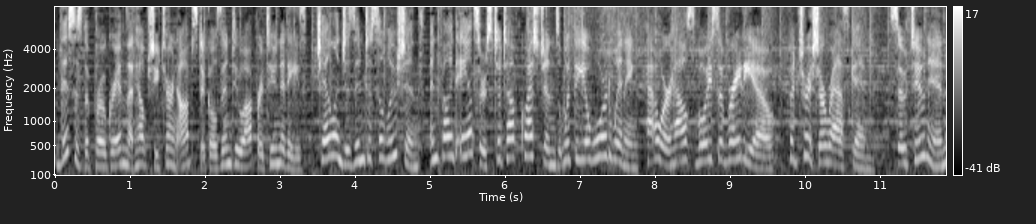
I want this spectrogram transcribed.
This is the program that helps you turn obstacles into opportunities, challenges into solutions, and find answers to tough questions with the award winning powerhouse voice of radio, Patricia Raskin. So tune in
